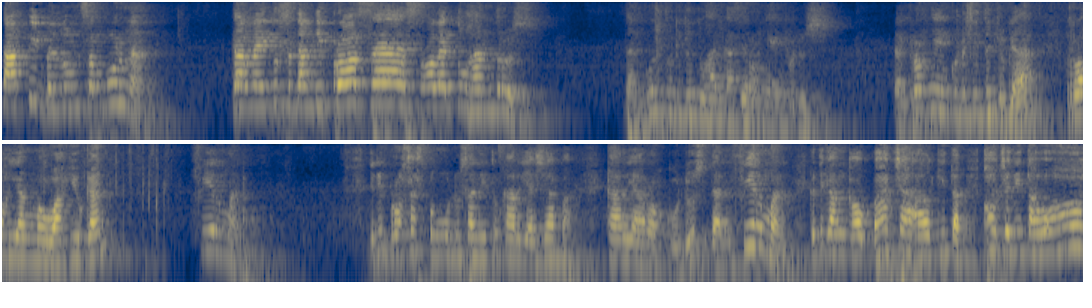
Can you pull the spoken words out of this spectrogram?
tapi belum sempurna. Karena itu sedang diproses oleh Tuhan terus. Dan untuk itu Tuhan kasih rohnya yang kudus. Dan rohnya yang kudus itu juga roh yang mewahyukan firman. Jadi proses pengudusan itu karya siapa? Karya roh kudus dan firman. Ketika engkau baca Alkitab, kau jadi tahu, oh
